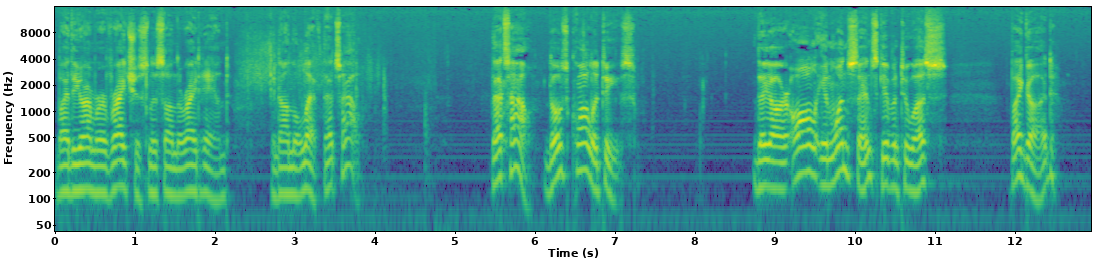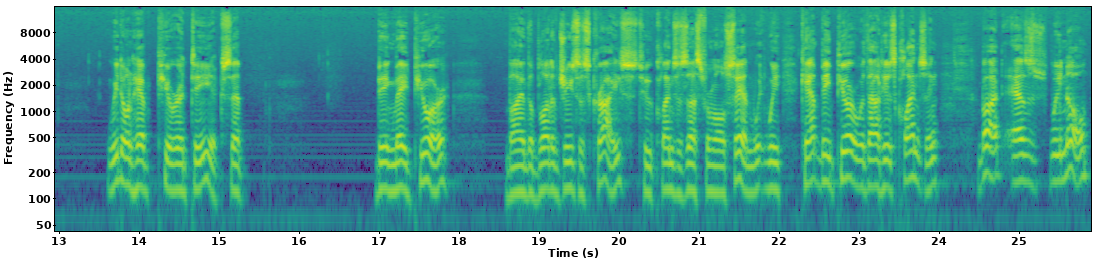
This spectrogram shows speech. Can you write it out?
by the armor of righteousness on the right hand and on the left. That's how. That's how. Those qualities. They are all, in one sense, given to us by God we don't have purity except being made pure by the blood of Jesus Christ, who cleanses us from all sin. We, we can't be pure without his cleansing. But as we know,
